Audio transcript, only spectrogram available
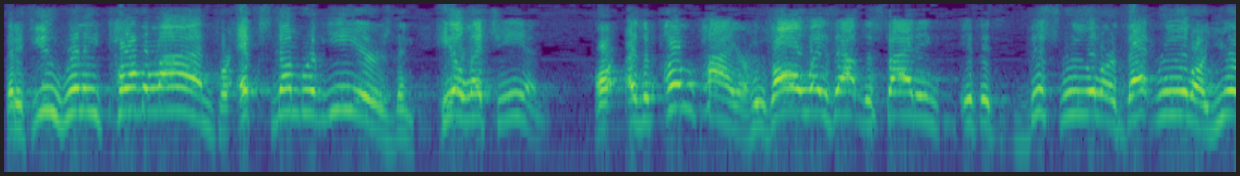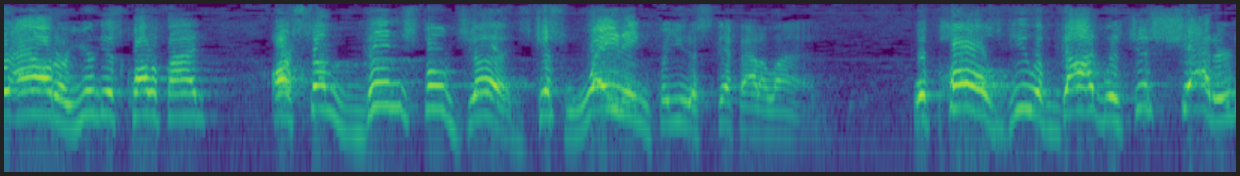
That if you really toe the line for X number of years, then he'll let you in. Or as an umpire who's always out deciding if it's this rule or that rule, or you're out or you're disqualified. Or some vengeful judge just waiting for you to step out of line. Well, Paul's view of God was just shattered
